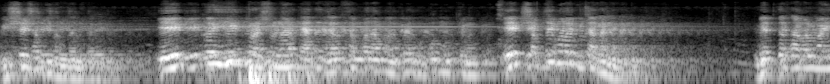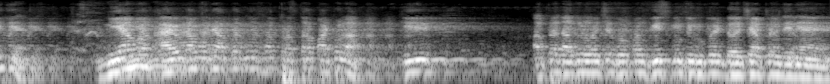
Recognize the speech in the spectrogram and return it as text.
विशेष अभिनंदन करेन. एकही प्रश्न त्यात जलसंपदा मंत्री उपमुख्यमंत्री एक शब्द मला विचारला नाही. मेतकर साहेबांना माहिती आहे. नियामक आयोगामध्ये आपण हा प्रस्ताव पाठवला की आपल्या दादुळवाचे जवळपास वीस कोटी रुपये डचे आपल्याला देणे आहे.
